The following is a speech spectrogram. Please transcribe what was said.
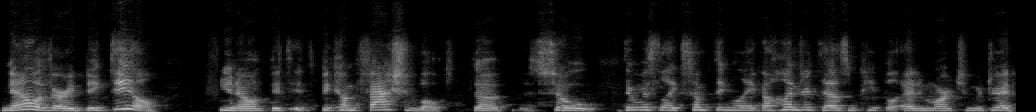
now a very big deal. You know, it, it's become fashionable. Uh, so there was like something like hundred thousand people at a march in Madrid.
